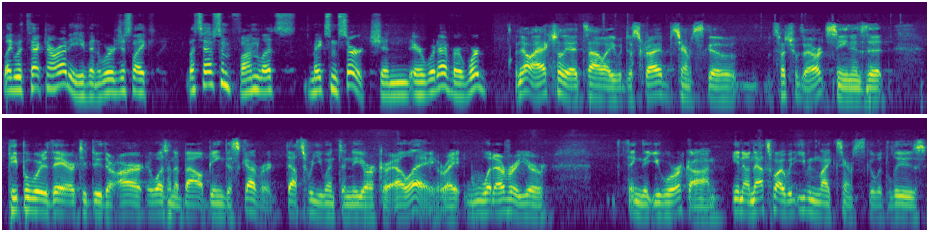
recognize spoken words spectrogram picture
like with Technorati, even we're just like, let's have some fun, let's make some search and or whatever. We're No, actually, that's how I would describe San Francisco, especially with the art scene, is that people were there to do their art. It wasn't about being discovered. That's where you went to New York or L.A., right? Whatever your thing that you work on, you know. And that's why we, even like San Francisco would lose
